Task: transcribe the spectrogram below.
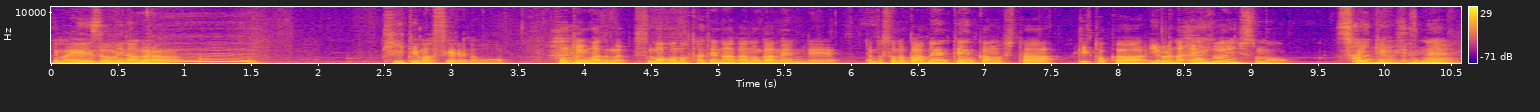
今映像を見ながらうん。聞いていますけれども、本当にまずスマホの縦長の画面で、でもその場面転換をしたりとか、いろんな映像演出も入ってるんですね。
